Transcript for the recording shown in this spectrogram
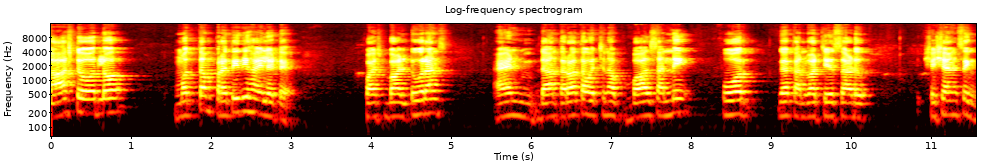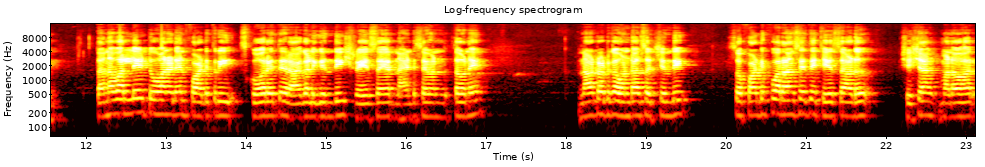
లాస్ట్ ఓవర్లో మొత్తం ప్రతిదీ హైలైటే. First ball two runs and దాని తర్వాత వచ్చిన బాల్స్ అన్నీ ఫోర్గా కన్వర్ట్ చేశాడు శశాంక్ సింగ్. తన వల్లే two hundred and forty three score అయితే రాగలిగింది శ్రేయస్ అయ్యర్ నైంటీ సెవెన్తోనే నాట్అవుట్గా ఉండాల్సి వచ్చింది. సో ఫార్టీ ఫోర్ రన్స్ అయితే చేశాడు Shashank Manohar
